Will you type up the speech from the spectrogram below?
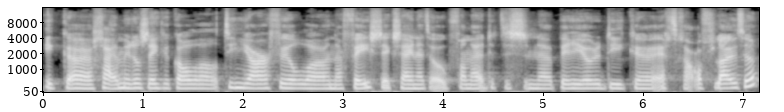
Ik eh, ga inmiddels denk ik al tien jaar veel naar feesten. Ik zei net ook van, hè, dit is een periode die ik echt ga afsluiten.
